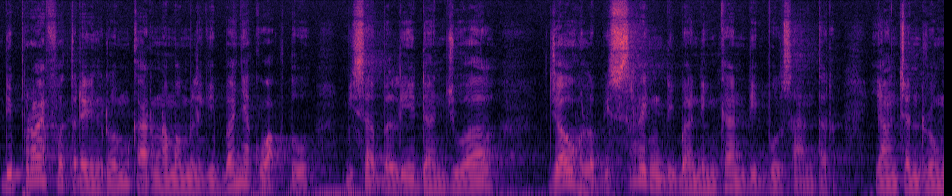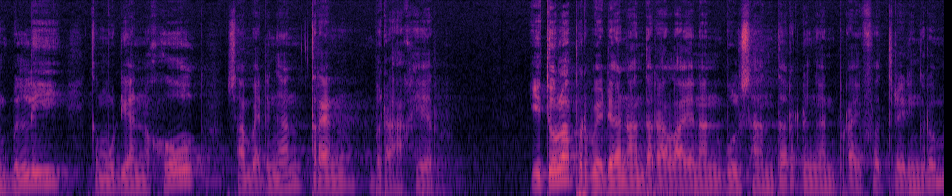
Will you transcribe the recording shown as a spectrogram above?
Di private trading room karena memiliki banyak waktu, bisa beli dan jual jauh lebih sering dibandingkan di bull hunter yang cenderung beli, kemudian hold sampai dengan tren berakhir. Itulah perbedaan antara layanan bull hunter dengan private trading room.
